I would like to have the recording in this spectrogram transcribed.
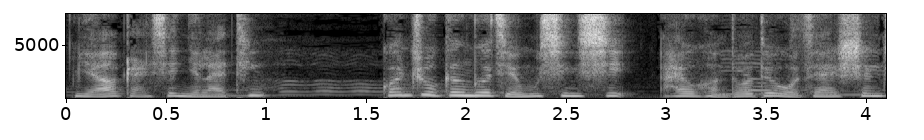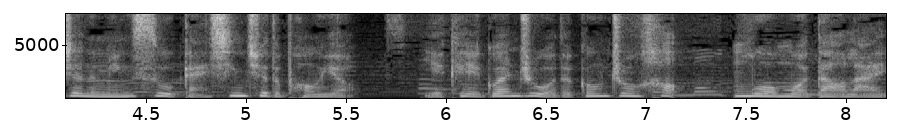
也要感谢你来听。关注更多节目信息，还有很多对我在深圳的民宿感兴趣的朋友，也可以关注我的公众号“默默到来”。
